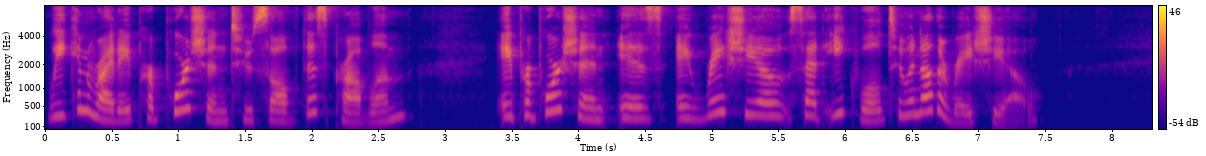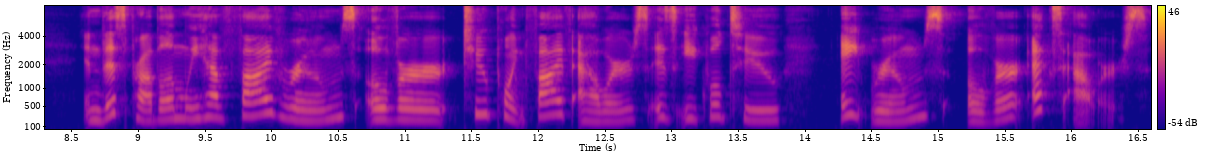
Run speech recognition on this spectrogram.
We can write a proportion to solve this problem a proportion is a ratio set equal to another ratio. In this problem, we have 5 rooms over 2.5 hours is equal to 8 rooms over x hours.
